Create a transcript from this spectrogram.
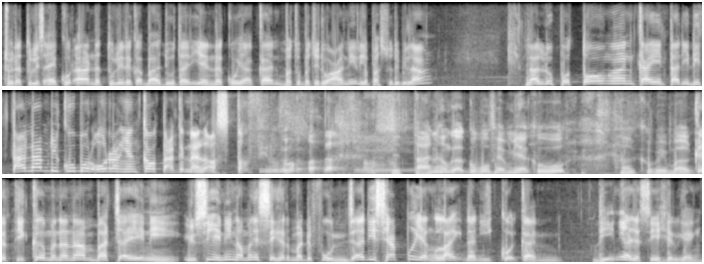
Sudah tulis ayat Quran Dah tulis dekat baju tadi Yang dah koyakkan Lepas tu baca doa ni Lepas tu dia bilang Lalu potongan kain tadi ditanam di kubur orang yang kau tak kenal. Astagfirullah. Dia tanam kat kubur family aku Aku memang Ketika menanam baca ayat ini, you see ini namanya sihir madfun. Jadi siapa yang like dan ikutkan di ini aja sihir geng.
